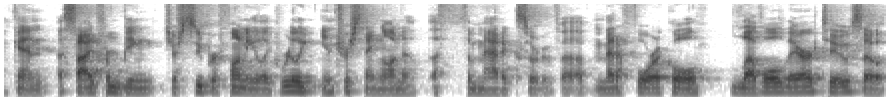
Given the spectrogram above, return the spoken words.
again, aside from being just super funny, like really interesting on a, a thematic sort of a uh, metaphorical level there too. So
